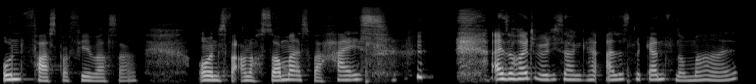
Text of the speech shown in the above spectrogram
unfassbar viel Wasser. Und es war auch noch Sommer, es war heiß. Also heute würde ich sagen, ja, alles noch ganz normal.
